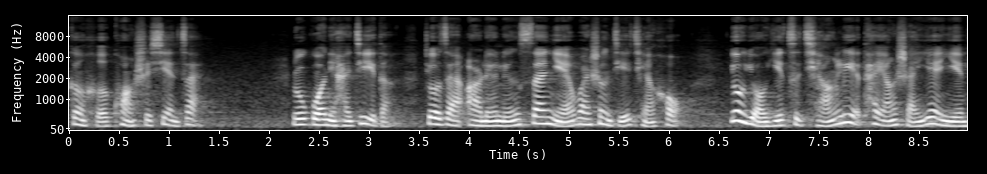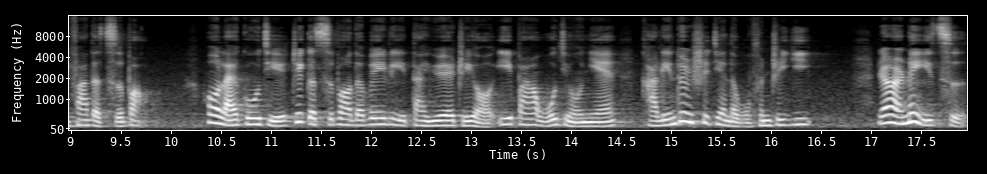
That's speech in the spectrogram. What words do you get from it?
更何况是现在？如果你还记得，就在2003年万圣节前后，又有一次强烈太阳闪焰引发的磁暴。后来估计，这个磁暴的威力大约只有一八五九年卡林顿事件的五分之一。然而那一次，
